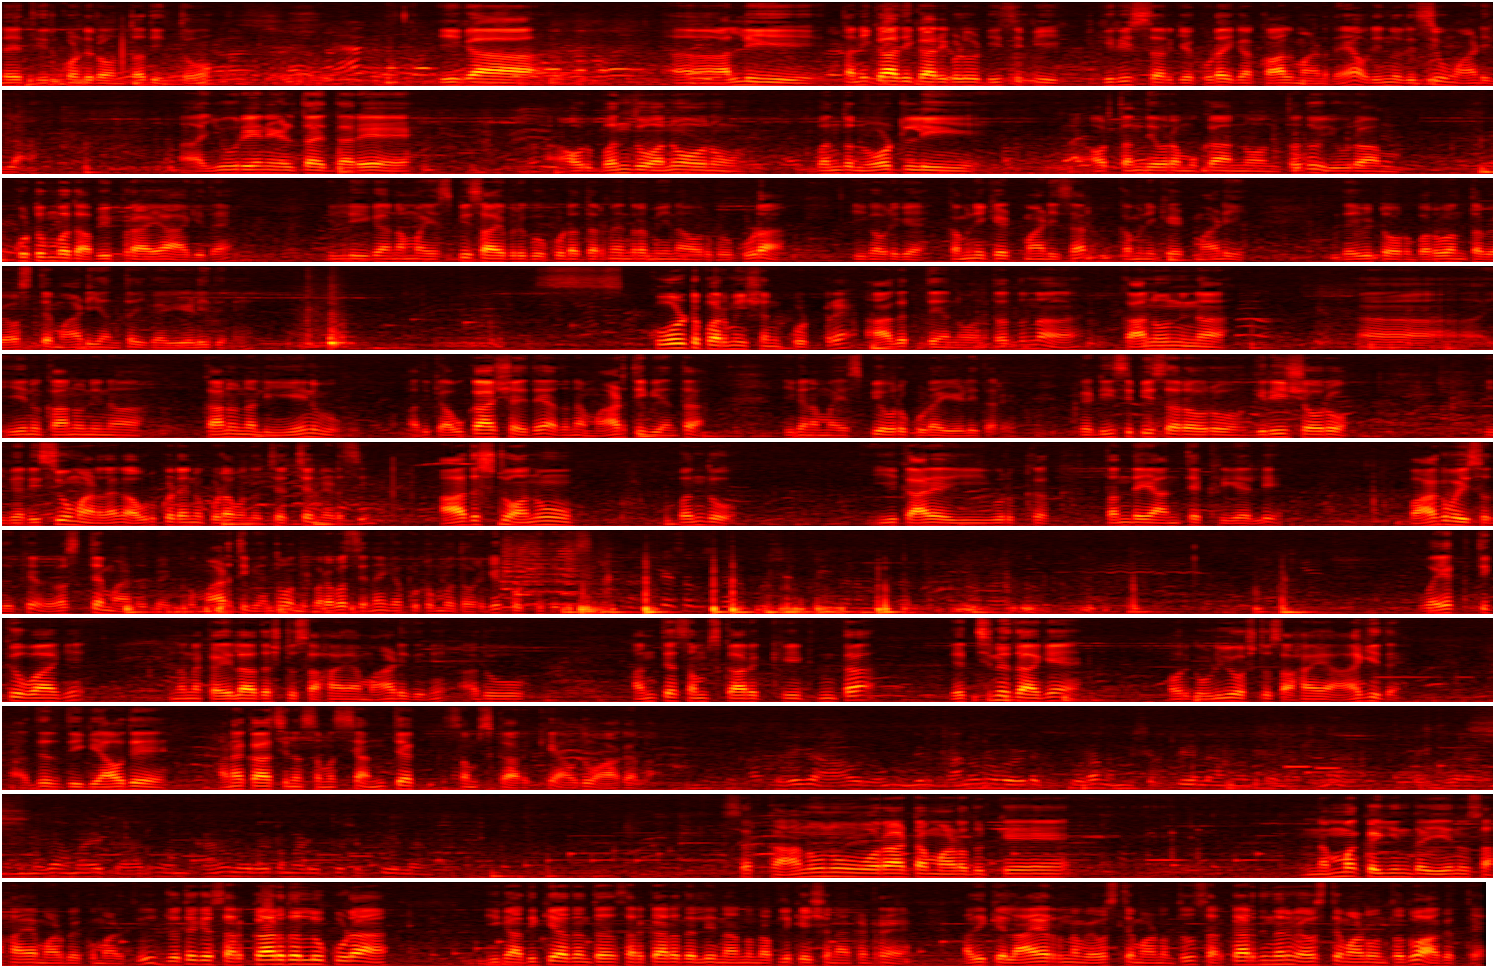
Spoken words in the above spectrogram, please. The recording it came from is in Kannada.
ತಂದೆ ತೀರ್ಕೊಂಡಿರೋವಂಥದ್ದು ಇತ್ತು ಈಗ ಅಲ್ಲಿ ತನಿಖಾಧಿಕಾರಿಗಳು ಡಿ ಸಿ ಪಿ ಗಿರೀಶ್ ಸರ್ಗೆ ಕೂಡ ಈಗ ಕಾಲ್ ಮಾಡಿದೆ. ಅವ್ರು ಇನ್ನೂ ರಿಸೀವ್ ಮಾಡಿಲ್ಲ. ಇವರೇನು ಹೇಳ್ತಾ ಇದ್ದಾರೆ, ಅವ್ರು ಬಂದು ಅನು ಅವನು ಬಂದು ನೋಡಲಿ ಅವ್ರ ತಂದೆಯವರ ಮುಖ ಅನ್ನುವಂಥದ್ದು ಇವರ ಕುಟುಂಬದ ಅಭಿಪ್ರಾಯ ಆಗಿದೆ. ಇಲ್ಲಿ ಈಗ ನಮ್ಮ ಎಸ್ ಪಿ ಸಾಹೇಬರಿಗೂ ಕೂಡ, ಧರ್ಮೇಂದ್ರ ಮೀನಾ ಅವ್ರಿಗೂ ಕೂಡ ಈಗ ಅವರಿಗೆ ಕಮ್ಯುನಿಕೇಟ್ ಮಾಡಿ ಸರ್, ಕಮ್ಯುನಿಕೇಟ್ ಮಾಡಿ ದಯವಿಟ್ಟು ಅವ್ರು ಬರುವಂಥ ವ್ಯವಸ್ಥೆ ಮಾಡಿ ಅಂತ ಈಗ ಹೇಳಿದ್ದೀನಿ. ಕೋರ್ಟ್ ಪರ್ಮಿಷನ್ ಕೊಟ್ಟರೆ ಆಗುತ್ತೆ ಅನ್ನುವಂಥದ್ದನ್ನು ಕಾನೂನಿನ ಏನು ಕಾನೂನಿನ, ಕಾನೂನಲ್ಲಿ ಏನು ಅದಕ್ಕೆ ಅವಕಾಶ ಇದೆ, ಅದನ್ನು ಮಾಡ್ತೀವಿ ಅಂತ ಈಗ ನಮ್ಮ ಎಸ್ ಪಿ ಅವರು ಕೂಡ ಹೇಳಿದ್ದಾರೆ. ಈಗ ಡಿ ಸಿ ಪಿ ಸರ್ ಅವರು, ಗಿರೀಶ್ ಅವರು ಈಗ ರಿಸೀವ್ ಮಾಡಿದಾಗ ಅವ್ರ ಕಡೆಯೂ ಕೂಡ ಒಂದು ಚರ್ಚೆ ನಡೆಸಿ ಆದಷ್ಟು ಅನು ಬಂದು ಈ ಕಾರ್ಯ ಇವ್ರ ಕ, ತಂದೆಯ ಅಂತ್ಯಕ್ರಿಯೆಯಲ್ಲಿ ಭಾಗವಹಿಸೋದಕ್ಕೆ ವ್ಯವಸ್ಥೆ ಮಾಡಬೇಕು, ಮಾಡ್ತೀವಿ ಅಂತ ಒಂದು ಭರವಸೆನ ಈಗ ಕುಟುಂಬದವರಿಗೆ ಕೊಟ್ಟಿದ್ದೀವಿ ಸರ್ ಅಂತ್ಯ ಸಂಸ್ಕಾರಕ್ಕೂ ಶಕ್ತಿಯಿಂದ ನಮ್ಮ ವೈಯಕ್ತಿಕವಾಗಿ ನನ್ನ ಕೈಲಾದಷ್ಟು ಸಹಾಯ ಮಾಡಿದ್ದೀನಿ. ಅದು ಅಂತ್ಯ ಸಂಸ್ಕಾರಕ್ಕಿಂತ ಹೆಚ್ಚಿನದಾಗೆ ಅವ್ರಿಗೆ ಉಳಿಯುವಷ್ಟು ಸಹಾಯ ಆಗಿದೆ. ಅದರದ್ದು ಈಗ ಯಾವುದೇ ಹಣಕಾಸಿನ ಸಮಸ್ಯೆ ಅಂತ್ಯ ಸಂಸ್ಕಾರಕ್ಕೆ ಯಾವುದೂ ಆಗಲ್ಲ. ಸರ್ ಈಗ ಅವರು ಮುಂದಿನ ಕಾನೂನು ಹೋರಾಟಕ್ಕೆ ಕೂಡ ನಮ್ಗೆ ಶಕ್ತಿ ಇಲ್ಲ ಅನ್ನುವಂಥ ಮಾತನ್ನ ಹೇಳ್ತಿದ್ದಾರೆ. ನಮ್ಮ ಮಗ ಅಮಾಯಕ ನಮ್ಮ ಕಾನೂನು ಹೋರಾಟ ಮಾಡುವಂಥ ಶಕ್ತಿ ಇಲ್ಲ ಅಂತ. ಸರ್ ಕಾನೂನು ಹೋರಾಟ ಮಾಡೋದಕ್ಕೆ ನಮ್ಮ ಕೈಯಿಂದ ಏನು ಸಹಾಯ ಮಾಡಬೇಕು ಮಾಡ್ತೀವಿ. ಜೊತೆಗೆ ಸರ್ಕಾರದಲ್ಲೂ ಕೂಡ ಈಗ ಅದಕ್ಕೆ ಆದಂಥ ಸರ್ಕಾರದಲ್ಲಿ ನಾನೊಂದು ಅಪ್ಲಿಕೇಶನ್ ಹಾಕೊಂಡ್ರೆ ಅದಕ್ಕೆ ಲಾಯರ್ನ ವ್ಯವಸ್ಥೆ ಮಾಡುವಂಥದ್ದು ಸರ್ಕಾರದಿಂದಲೇ ವ್ಯವಸ್ಥೆ ಮಾಡುವಂಥದ್ದು ಆಗುತ್ತೆ.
